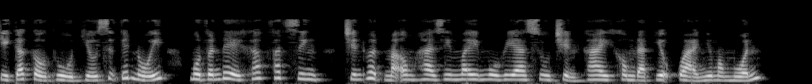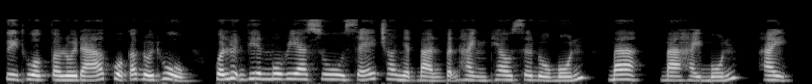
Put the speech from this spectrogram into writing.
khi các cầu thủ thiếu sự kết nối, một vấn đề khác phát sinh, chiến thuật mà ông Hajime Moriyasu triển khai không đạt hiệu quả như mong muốn. Tùy thuộc vào lối đá của các đối thủ, huấn luyện viên Moriyasu sẽ cho Nhật Bản vận hành theo sơ đồ 4, 3, 3 hay 4, 2,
